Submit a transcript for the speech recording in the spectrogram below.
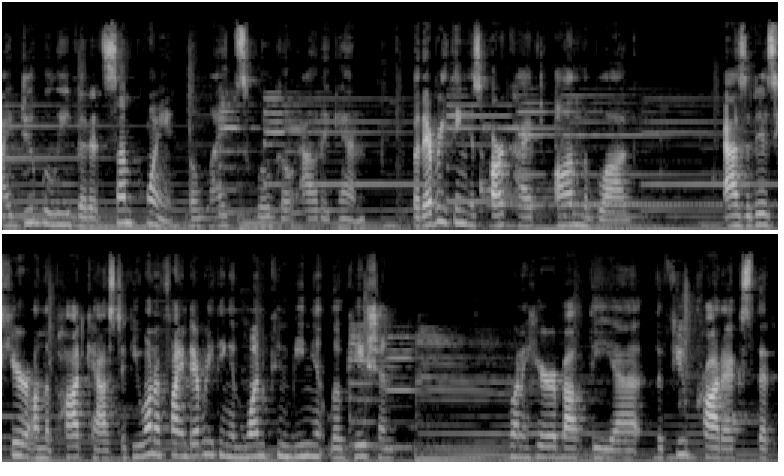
I do believe that at some point the lights will go out again. But everything is archived on the blog as it is here on the podcast. If you want to find everything in one convenient location, you want to hear about the uh, the few products that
